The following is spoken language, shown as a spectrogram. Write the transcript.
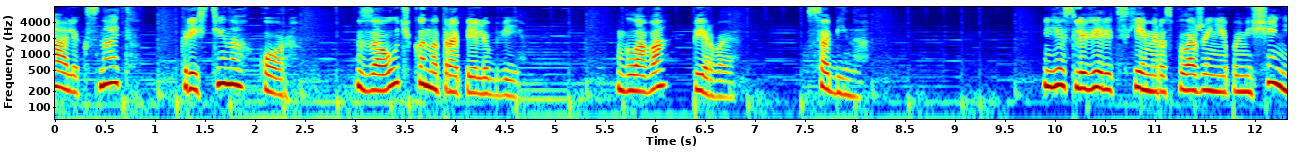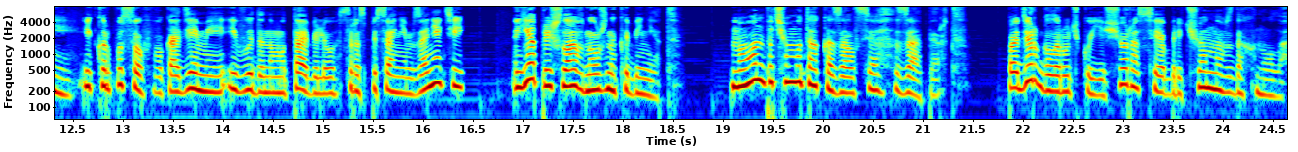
Алекс Найт, Кристина Кор. Заучка на тропе любви. Глава первая. Сабина. Если верить схеме расположения помещений и корпусов в академии и выданному табелю с расписанием занятий, я пришла в нужный кабинет. Но он почему-то оказался заперт. Подергала ручку еще раз и обреченно вздохнула.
